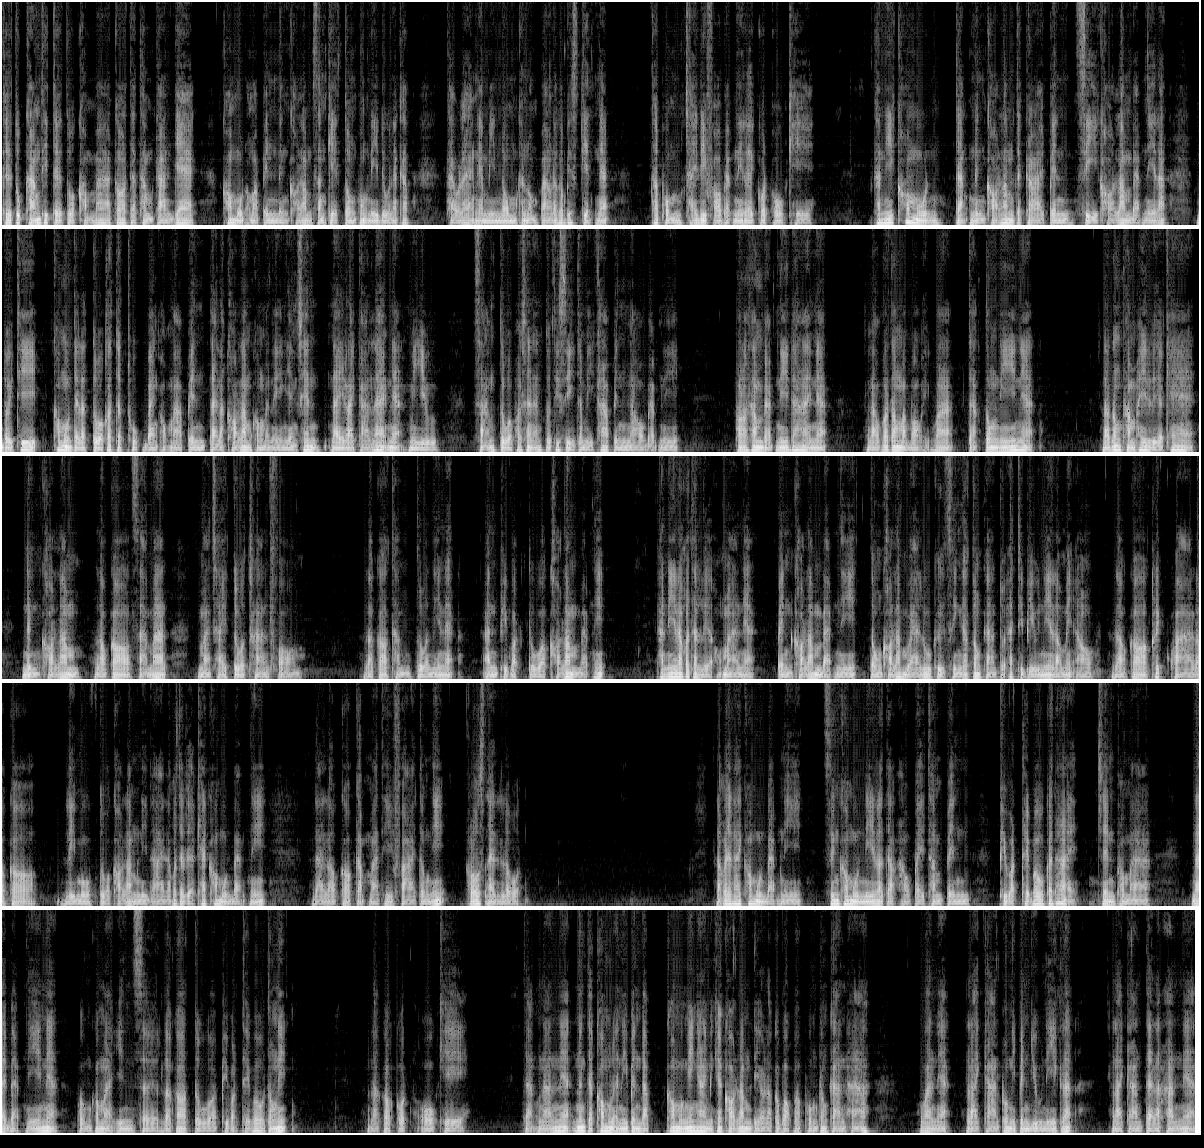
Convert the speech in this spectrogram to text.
คือทุกครั้งที่เจอตัวคอมมาก็จะทำการแยก ข้อมูลออกมาเป็น1คอลัมน์สังเกตตรงพวกนี้ดูนะครับ แถวแรกเนี่ยมีนมขนมปังแล้วก็บิสกิตเนี่ย ถ้าผมใช้ default แบบนี้เลยกดโอเคคราวนี้ข้อมูลจาก 1 คอลัมน์จะกลายเป็น 4 คอลัมน์แบบนี้ละ โดยที่ข้อมูลแต่ละตัวก็จะถูกแบ่งออกมาเป็นแต่ละคอลัมน์ของมันเอง อย่างเช่น ในรายการแรกเนี่ยมีอยู่ 3 ตัว เพราะฉะนั้นตัวที่ 4 จะมีค่าเป็น null แบบนี้ พอเราทำแบบนี้ได้เนี่ย เราก็ต้องมาบอกอีกว่า จากตรงนี้เนี่ยเราต้องทำให้เหลือแค่ 1 คอลัมน์ เราก็สามารถมาใช้ตัว transform แล้วก็ทำตัวนี้เนี่ย unpivot ตัวคอลัมน์แบบนี้คันนี้เราก็จะเหลือออกมาเนี่ยเป็นคอลัมน์แบบนี้ ตรงคอลัมน์ value คือสิ่งที่เราต้องการตัว attribute นี้เราไม่เอา เราก็คลิกขวาแล้วก็ remove ตัวคอลัมน์นี้ได้ เราก็จะเหลือแค่ข้อมูลแบบนี้ แล้วเราก็กลับมาที่ไฟล์ตรงนี้ close and load เราก็จะได้ข้อมูลแบบนี้ ซึ่งข้อมูลนี้เราจะเอาไปทำเป็น pivot table ก็ได้ เช่นพอมาได้แบบนี้เนี่ย ผมก็มา insert แล้วก็ตัว pivot table ตรงนี้ แล้วก็กดโอเคจากนั้นเนี่ยเนื่องจากข้อมูลอันนี้เป็นแบบข้อมูลง่ายๆ มีแค่คอลัมน์เดียว แล้วก็บอกว่าผมต้องการหา ว่าเนี่ยรายการพวกนี้เป็น unique และรายการแต่ละอันเนี่ย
